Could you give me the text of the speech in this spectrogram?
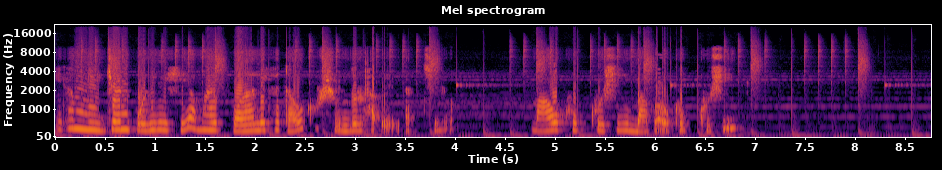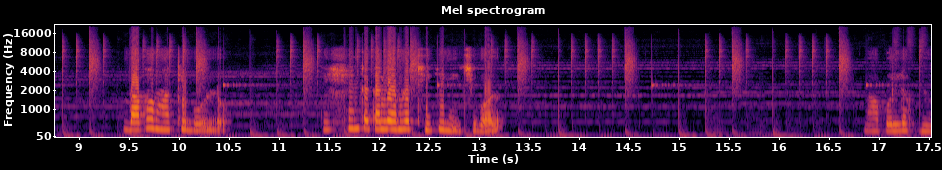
এরকম নির্জন পরিবেশে আমার পড়ালেখাটাও খুব সুন্দরভাবে যাচ্ছিল। মাও খুব খুশি, বাবাও খুব খুশি। বাবা মাকে বলল ডিসিশনটা তাহলে আমরা ঠিকই নিয়েছি বলো। মা বলল, হুম,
